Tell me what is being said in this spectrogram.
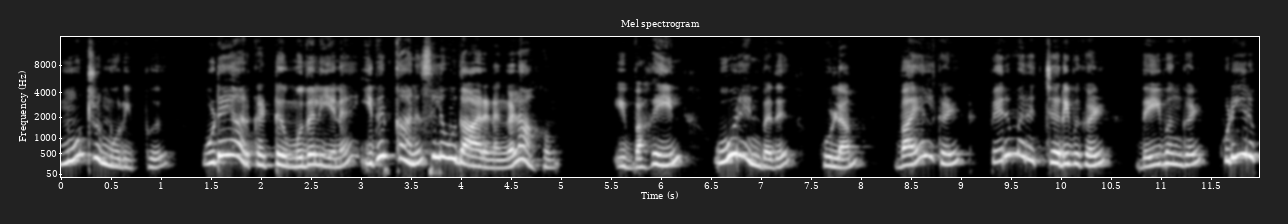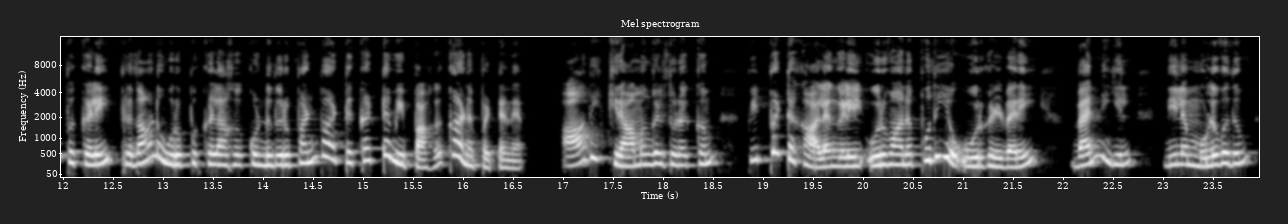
மூன்று முறிப்பு உடையார்கட்டு முதலியன இதற்கான சில உதாரணங்கள் ஆகும். இவ்வகையில் ஊர் என்பது குளம் வயல்கள் பெருமரச் செறிவுகள் தெய்வங்கள் குடியிருப்புகளை பிரதான உறுப்புகளாக கொண்டதொரு பண்பாட்டு கட்டமைப்பாக காணப்பட்டன. ஆதி கிராமங்கள் தொடக்கம் பிற்பட்ட காலங்களில் உருவான புதிய ஊர்கள் வரை வன்னியில் நிலம் முழுவதும்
